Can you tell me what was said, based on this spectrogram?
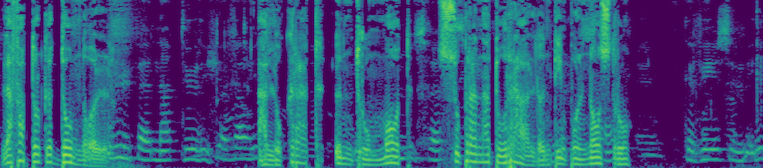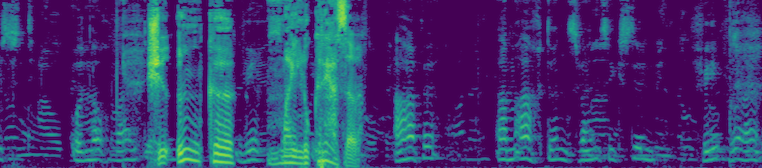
la faptul că Domnul übernatürlicherweise a lucrat într-un mod supranatural în timpul nostru gewesen ist und noch weiter. și încă mai lucrează. Aber am 28. Februar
